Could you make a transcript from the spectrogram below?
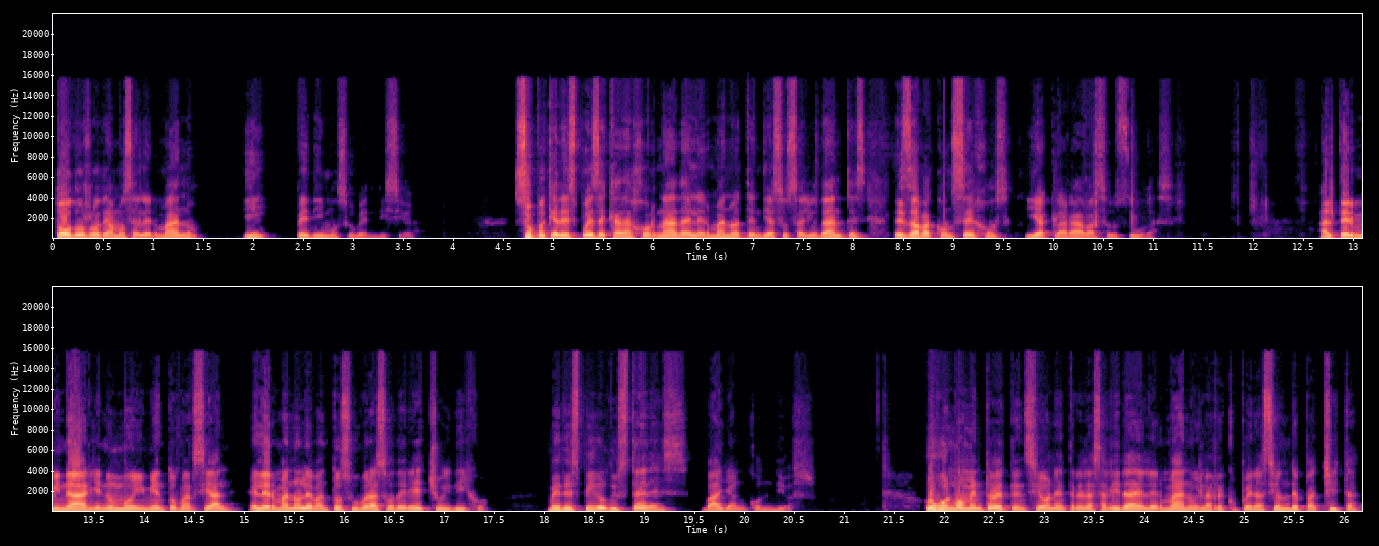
Todos rodeamos al hermano y pedimos su bendición. Supe que después de cada jornada el hermano atendía a sus ayudantes, les daba consejos y aclaraba sus dudas. Al terminar y en un movimiento marcial, el hermano levantó su brazo derecho y dijo, Me despido de ustedes, vayan con Dios. Hubo un momento de tensión entre la salida del hermano y la recuperación de Pachita,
